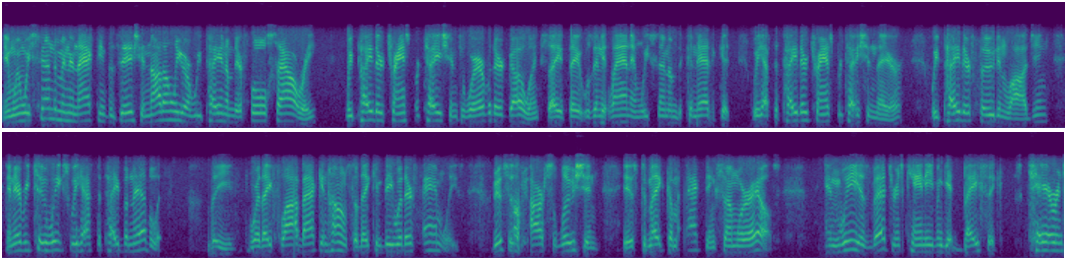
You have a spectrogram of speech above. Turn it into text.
And when we send them in an acting position, not only are we paying them their full salary, we pay their transportation to wherever they're going. Say if they, it was in Atlanta and we send them to Connecticut, we have to pay their transportation there. We pay their food and lodging, and every two weeks we have to pay benevolent leave where they fly back and home so they can be with their families. This is our solution is to make them acting somewhere else. And we as veterans can't even get basic care and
